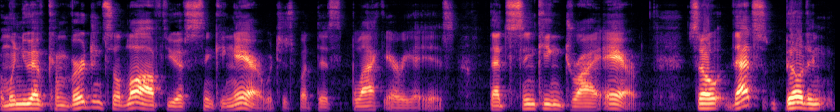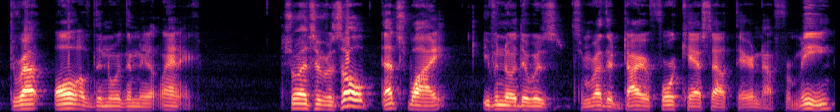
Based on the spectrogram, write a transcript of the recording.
And when you have convergence aloft, you have sinking air, which is what this black area is. That's sinking dry air. So that's building throughout all of the northern mid-Atlantic. So as a result, that's why, even though there was some rather dire forecasts out there, not for me,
